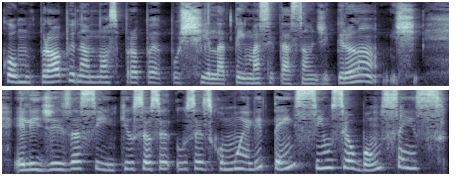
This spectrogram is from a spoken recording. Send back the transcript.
como próprio na nossa própria apostila tem uma citação de Gramsci, ele diz assim que o, seu, o senso comum ele tem sim o seu bom senso.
